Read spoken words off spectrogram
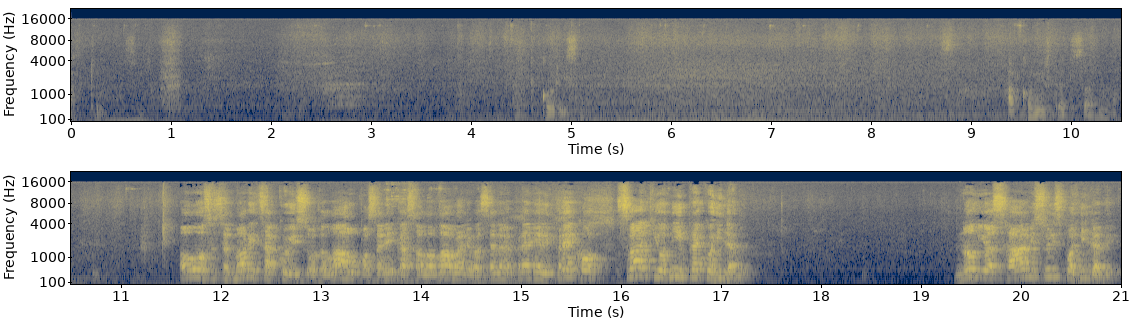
A tu. Korisno. Ako ništa, to sad zna. Ovo su sedmorica koji su od Allahu poslanika sallallahu alaihi sallam prenijeli preko, svaki od njih preko hiljadu. Mnogi ashabi su ispod hiljade.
